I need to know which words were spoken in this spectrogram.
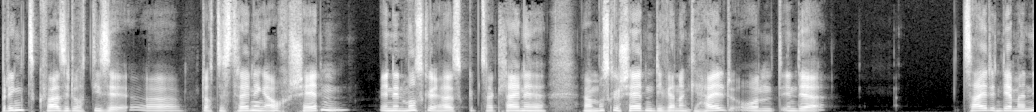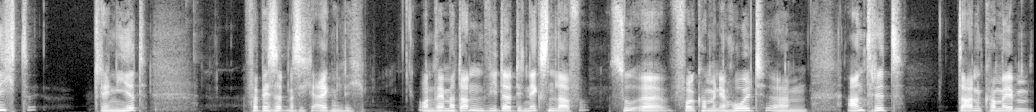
bringt quasi durch diese, äh, durch das Training auch Schäden in den Muskel. Ja, es gibt halt kleine äh, Muskelschäden, die werden dann geheilt und in der Zeit, in der man nicht trainiert, verbessert man sich eigentlich. Und wenn man dann wieder den nächsten Lauf so, äh, vollkommen erholt ähm, antritt, dann kann man eben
